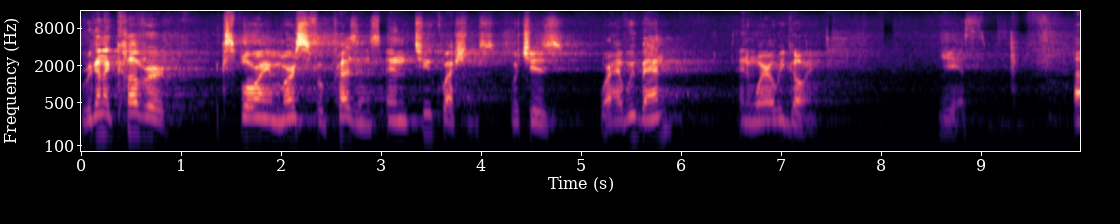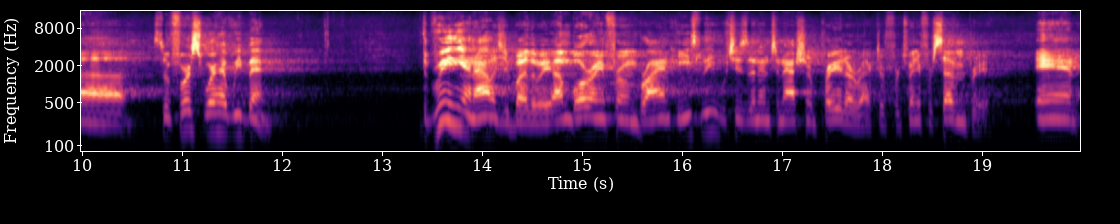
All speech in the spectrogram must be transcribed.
we're gonna cover exploring merciful presence in two questions, which is where have we been and where are we going? Yes. Uh, so, first, where have we been? The breathing analogy, by the way, I'm borrowing from Brian Heasley, which is an international prayer director for 24 7 prayer. And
